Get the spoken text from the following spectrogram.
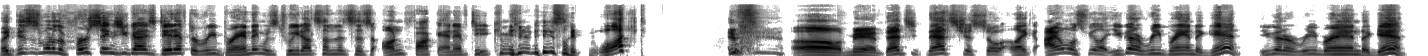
Like, this is one of the first things you guys did after rebranding was tweet out something that says unfuck NFT communities. like, what? oh man, that's that's just so like I almost feel like you gotta rebrand again. You gotta rebrand again.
